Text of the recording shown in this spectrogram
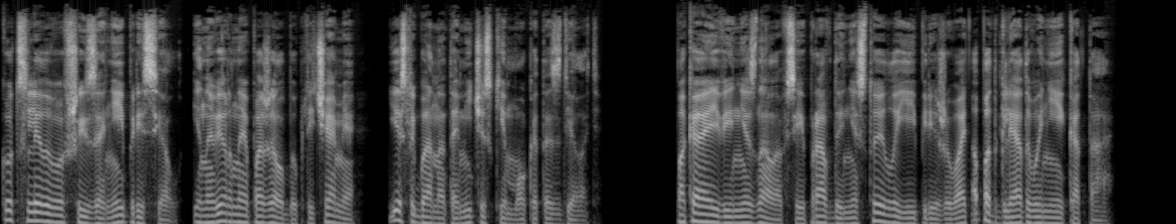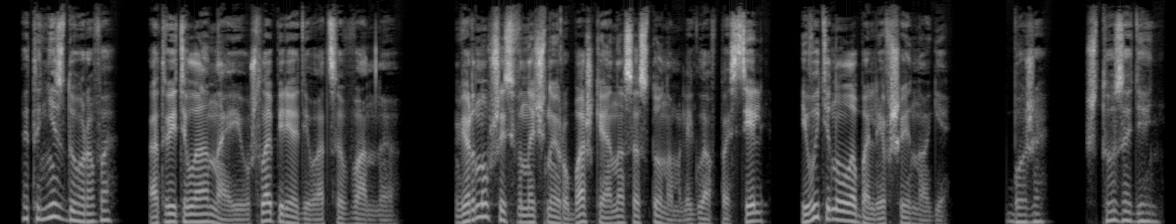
Кот, следовавший за ней, присел и, наверное, пожал бы плечами, если бы анатомически мог это сделать. Пока Айви не знала всей правды, не стоило ей переживать о подглядывании кота. «Это не здорово», — ответила она и ушла переодеваться в ванную. Вернувшись в ночной рубашке, она со стоном легла в постель и вытянула болевшие ноги. «Боже, что за день?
